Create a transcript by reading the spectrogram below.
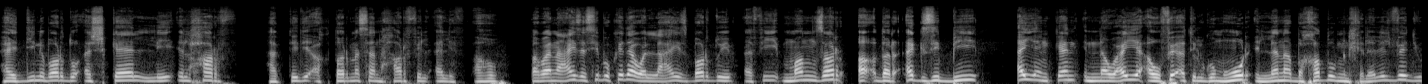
هيديني برضو أشكال للحرف. هبتدي أختار مثلا حرف الألف. أهو. طب أنا عايز أسيبه كده ولا عايز برضو يبقى فيه منظر أقدر أجذب بيه ايا كان النوعية أو فئة الجمهور اللي أنا بخاطبه من خلال الفيديو؟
